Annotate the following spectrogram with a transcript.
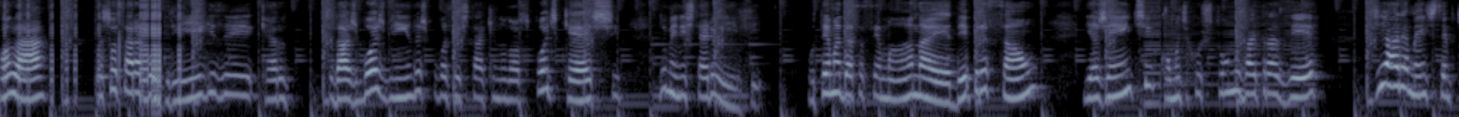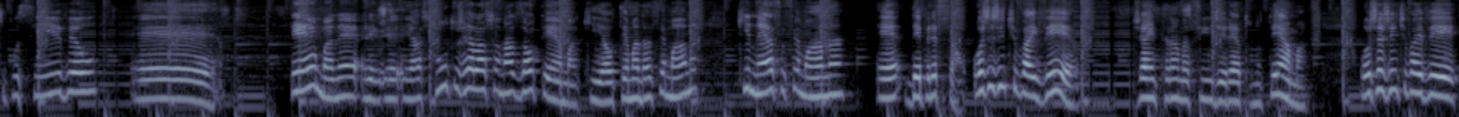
Olá, eu sou Sara Rodrigues e quero te dar as boas-vindas por você estar aqui no nosso podcast do Ministério IVE. O tema dessa semana é depressão e a gente, como de costume, vai trazer diariamente, sempre que possível, é, tema, né, é, é, é assuntos relacionados ao tema, que é o tema da semana, que nessa semana é depressão. Hoje a gente vai ver, já entrando assim direto no tema, Hoje a gente vai ver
